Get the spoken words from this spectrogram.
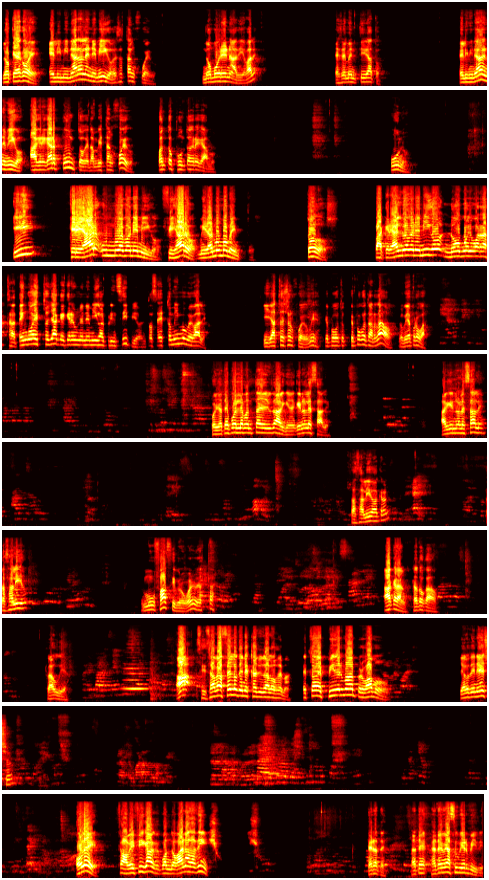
lo que hago es eliminar al enemigo, eso está en juego. No muere nadie, ¿vale? Es de mentira todo. Eliminar al enemigo. Agregar puntos, que también está en juego. ¿Cuántos puntos agregamos? Uno. Y crear un nuevo enemigo. Fijaros, miradme un momento. Todos. Para crear nuevo enemigo no vuelvo a arrastrar. Tengo esto ya que crea un enemigo al principio. Entonces esto mismo me vale. Y ya está hecho el juego. Mira, qué poco, qué poco tardado. Lo voy a probar. Pues ya te puedes levantar y ayudar a alguien. ¿A quién no le sale? ¿A alguien no le sale? ¿Te ha salido, Akran? ¿Te ha salido? Muy fácil, pero bueno, ya está. Akran, te ha tocado. Claudia. Ah, si sabes hacerlo tienes que ayudar a los demás. Esto es Spiderman, pero vamos. Ya lo tiene hecho. ¡Ole! ¿Sabéis fijado que cuando ganas así? Espérate. Espérate, espérate, voy a subir vídeo.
